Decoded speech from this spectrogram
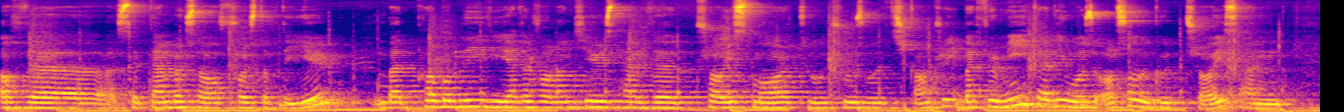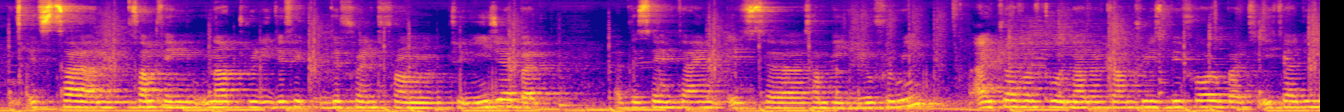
of the September, so first of the year, but probably the other volunteers have the choice more to choose which country. But for me, Italy was also a good choice, and it's um, something not really different from Tunisia, but at the same time, it's uh, something new for me. I traveled to another countries before, but Italy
